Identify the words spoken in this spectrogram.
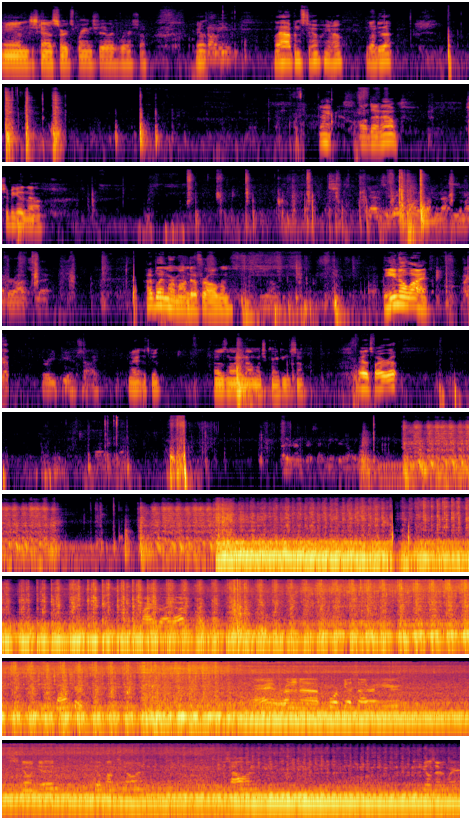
and just kind of started spraying shit everywhere. So, yeah, Tommy. that happens too, you know. Don't do that. Alright, all done out. Should be good now. Yeah, it's his name probably fucking messes in my garage today. I blame Armando for all of them. And you know why. I got three PSI. Alright, that's good. I was not even that much cranking, so. Alright, let's fire her up. Let it run for a second, make sure it don't leak. Fired right up. She's chonker. Alright, we're running a 4 psi right here. It's going good. Fuel pump's going. She's howling. Fuel's everywhere.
